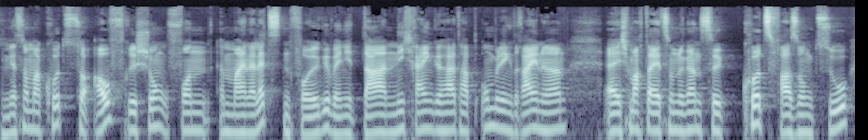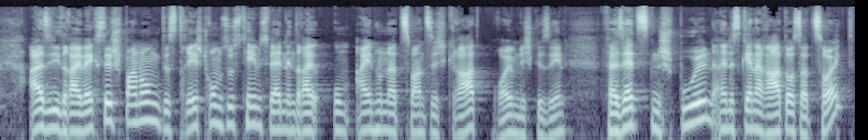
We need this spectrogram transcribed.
Und jetzt nochmal kurz zur Auffrischung von meiner letzten Folge. Wenn ihr da nicht reingehört habt, unbedingt reinhören. Äh, ich mache da jetzt nur eine ganze Kurzfassung zu. Also die drei Wechselspannungen des Drehstromsystems werden in drei um 120 Grad, räumlich gesehen, versetzten Spulen eines Generators erzeugt.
